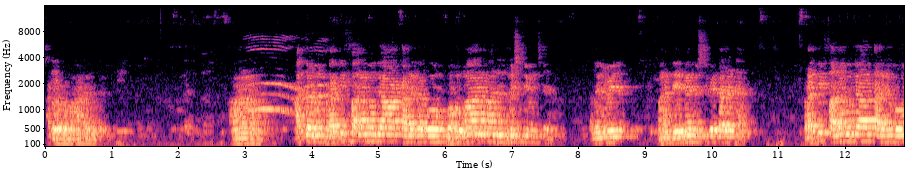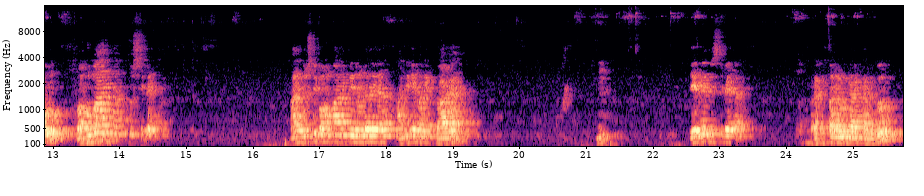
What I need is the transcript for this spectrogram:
అక్కడ ఒక మాట ఉంటుంది అతడు ప్రతిఫలముగా కలగబో బహుమానమను దృష్టి ఉంచాడు. అలా మనం దేని మీద దృష్టి పెట్టాలట? ప్రతిఫలముగా కలగబో బహుమానం దృష్టి పెట్టాలి. మన దృష్టి బహుమానం మీద ఉండదు కదా? అందుకే మనకి బాగా దేని మీద దృష్టి పెట్టాలి? ప్రతిఫలముగా కలుగు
